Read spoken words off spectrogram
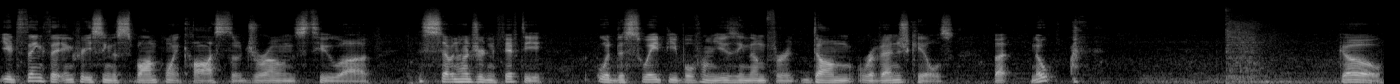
You'd think that increasing the spawn point costs of drones to uh, 750 would dissuade people from using them for dumb revenge kills, but nope. go.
